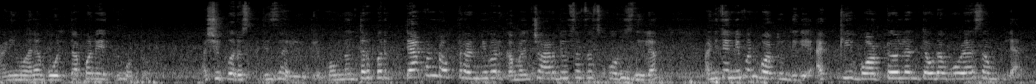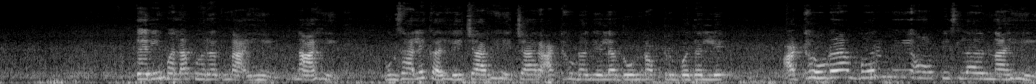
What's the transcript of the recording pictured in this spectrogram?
आणि मला बोलता पण येत नव्हतं. अशी परिस्थिती झाली होती. मग नंतर परत त्या पण डॉक्टरांनी बरं का मला चार दिवसाचाच कोर्स दिला आणि त्यांनी पण बॉटल दिली. अख्खी बॉटल आणि तेवढ्या गोळ्या संपल्या. तरी मला फरक नाही नाही. मग झाले का हे चार हे चार आठवडा गेला दोन डॉक्टर बदलले. आठवडाभर मी ऑफिसला नाही.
